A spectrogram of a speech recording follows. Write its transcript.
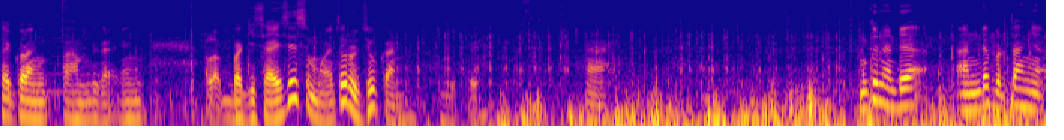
saya kurang paham juga. Yang kalau bagi saya sih semua itu rujukan gitu. Ya. nah mungkin ada anda bertanya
